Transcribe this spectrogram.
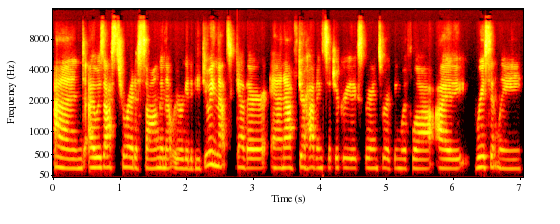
And I was asked to write a song and that we were going to be doing that together. And after having such a great experience working with Law, I recently,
